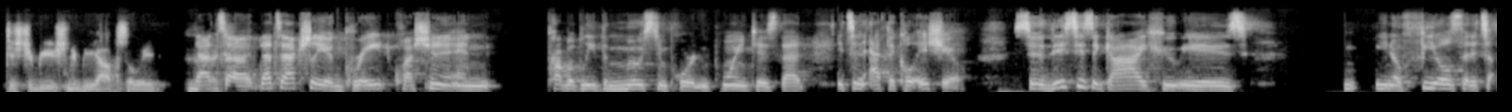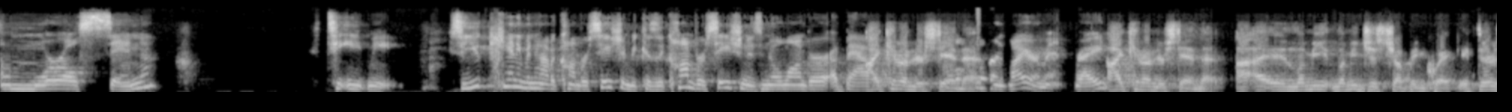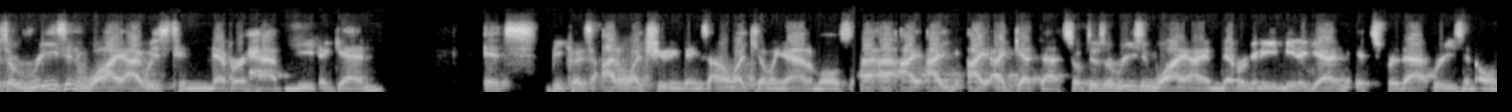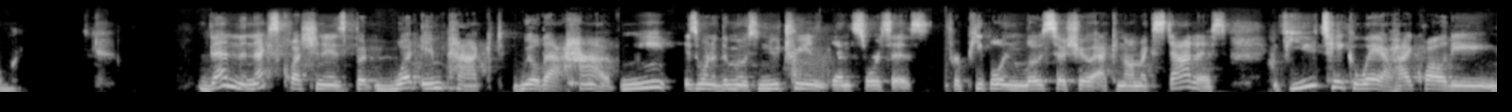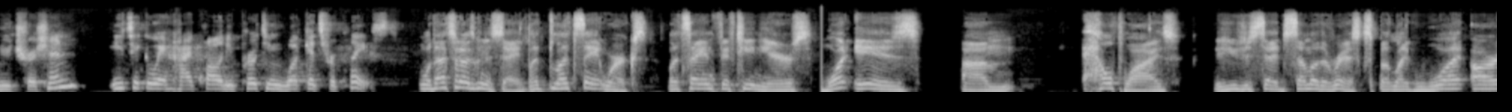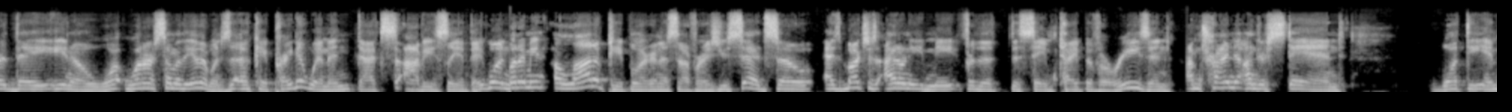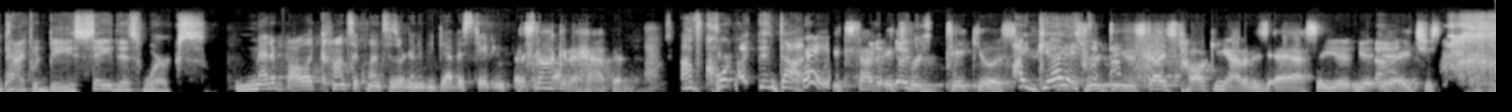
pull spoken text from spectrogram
distribution to be obsolete? That's a that's actually a great question and probably the most important point is that it's an ethical issue. So this is a guy who is you know feels that it's a moral sin to eat meat. So you can't even have a conversation because the conversation is no longer about I can understand that. environment, right? I can understand that. I, I- and let me let me just jump in quick. If there's a reason why I was to never have meat again, it's because I don't like shooting things. I don't like killing animals. I I I, I, I get that. So if there's a reason why I am never going to eat meat again, it's for that reason only. then the next question is but what impact will that have meat is one of the most nutrient dense sources for people in low socioeconomic status if you take away a high quality nutrition you take away high quality protein what gets replaced well, that's what I was going to say. Let, let's say it works. Let's say in 15 years, what is um, health wise? You just said some of the risks, but like, what are they? You know, what what are some of the other ones? Okay, pregnant women. That's obviously a big one. But I mean, a lot of people are going to suffer, as you said. So, as much as I don't eat meat for the the same type of a reason, I'm trying to understand what the impact would be. Say this works. Metabolic consequences are going to be devastating for It's not going to happen. Of course, Don, right It's not. It's ridiculous. I get It's it. ridiculous. This guy's talking out of his ass. You- you- It's just.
